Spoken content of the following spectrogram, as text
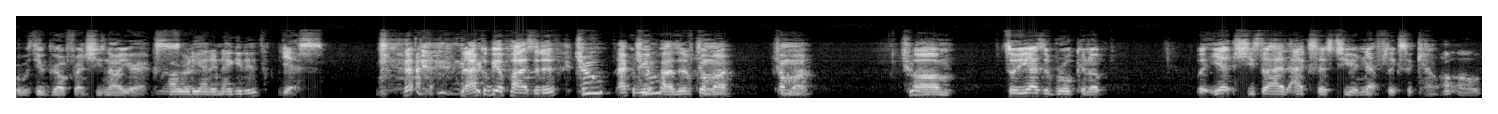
or with your girlfriend. She's now your ex. We're already at a negative. Yes. that could be a positive. True. That could True. be a positive. Come True. on, come on. True. Um, so you guys have broken up, but yet she still had access to your Netflix account. uh oh.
